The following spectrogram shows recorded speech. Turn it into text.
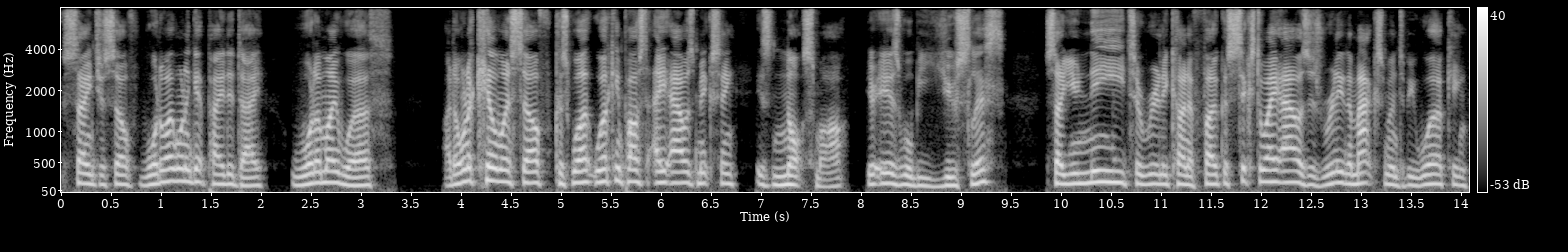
saying to yourself, what do I want to get paid a day? What am I worth? I don't want to kill myself because work, working past eight hours mixing is not smart. Your ears will be useless. So you need to really kind of focus. Six to eight hours is really the maximum to be working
